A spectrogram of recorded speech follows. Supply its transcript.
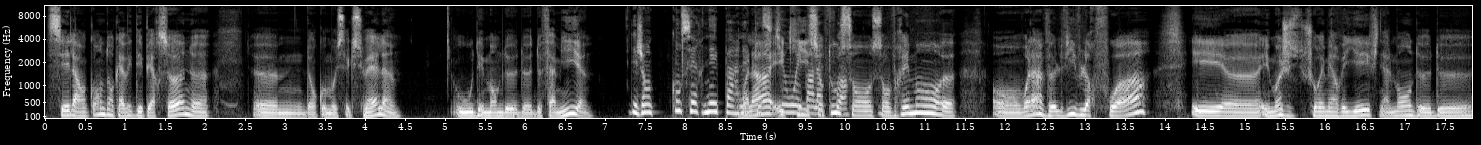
c'est la rencontre donc avec des personnes euh, donc homosexuelles ou des membres de, de, de famille des gens concernés par voilà, la question et qui et par surtout la foi. sont, sont vraiment euh, on, voilà veulent vivre leur foi et, euh, et moi je suis toujours émerveillé finalement de, de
